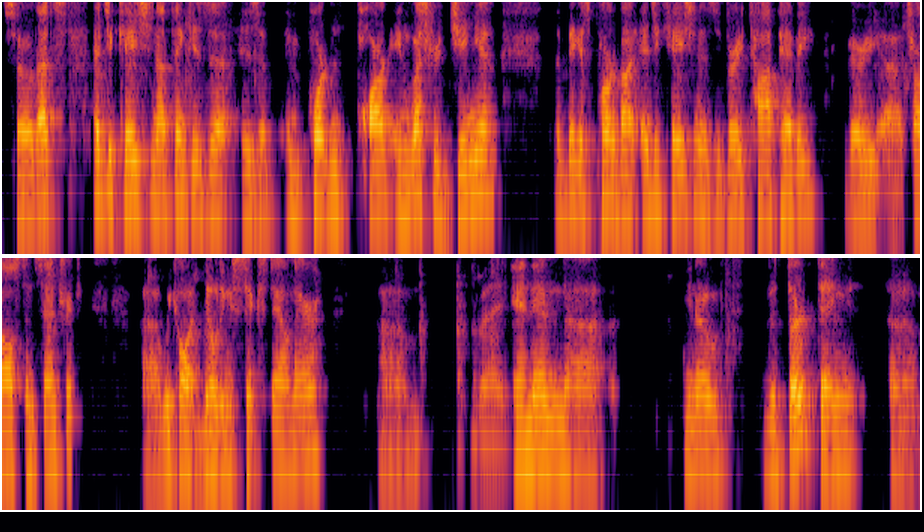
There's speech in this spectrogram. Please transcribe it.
So that's education. I think is a is an important part in West Virginia. The biggest part about education is very top heavy, very uh, Charleston centric. Uh, we call it Building Six down there. Um, right. And then, uh, you know, the third thing um,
